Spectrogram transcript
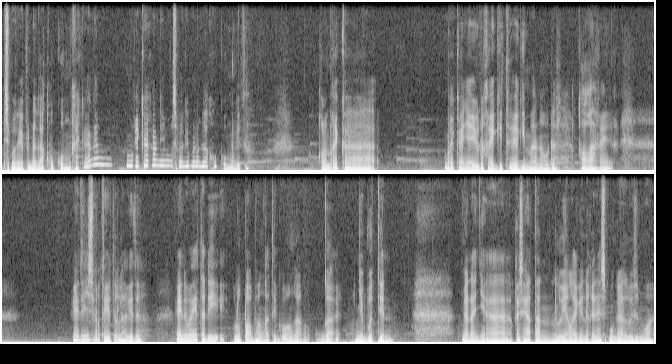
Sebagai penegak hukum mereka kan yang mereka kan yang sebagai penegak hukum gitu. Kalau mereka mereka nya udah kayak gitu ya gimana? Udah kelar ya. Intinya seperti itulah gitu. Anyway tadi lupa banget ya gue nggak nggak nyebutin nggak nanya kesehatan lu yang lagi dengerin ya semoga lu semua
